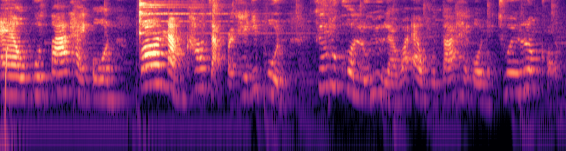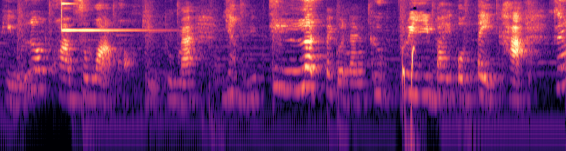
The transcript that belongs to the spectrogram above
L-glutathione ก็นำเข้าจากประเทศญี่ปุ่น ซึ่งทุกคนรู้อยู่แล้วว่า L-glutathione เนี่ยช่วยเรื่องของผิวเรื่องความสว่างของผิวถูกไหมอย่างที่เลิศไปกว่านั้นคือพรีไบโอติกค่ะ ซึ่ง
